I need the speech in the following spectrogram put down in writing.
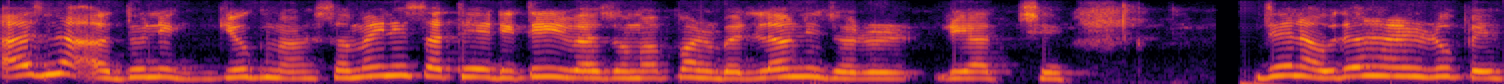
આજના આધુનિક યુગમાં સમયની સાથે રીતિ રિવાજોમાં પણ બદલાવની જરૂરિયાત છે. જેના ઉદાહરણ રૂપે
